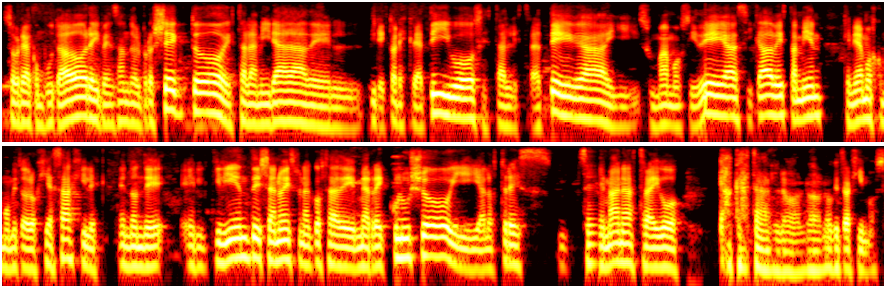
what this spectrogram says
sobre la computadora y pensando el proyecto, está la mirada del directores creativos, está el estratega y sumamos ideas y cada vez también generamos como metodologías ágiles en donde el cliente ya no es una cosa de me recluyo y a los tres semanas traigo, acá está lo, que trajimos.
